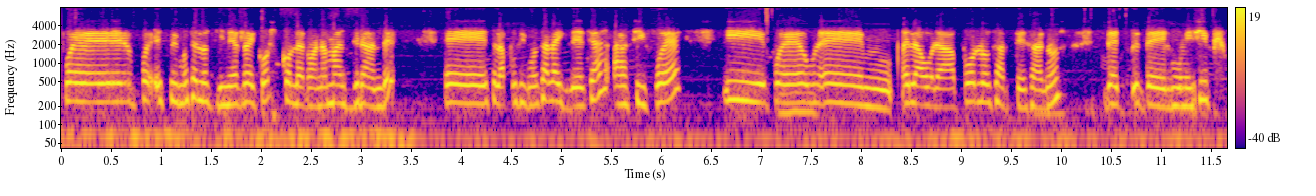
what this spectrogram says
fue, fue- estuvimos en los Guinness Records con la ruana más grande, eh, se la pusimos a la iglesia, así fue, y fue un, eh, elaborada por los artesanos de- del municipio.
